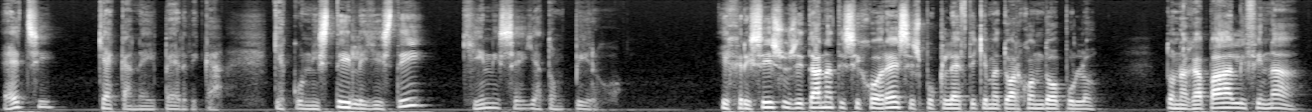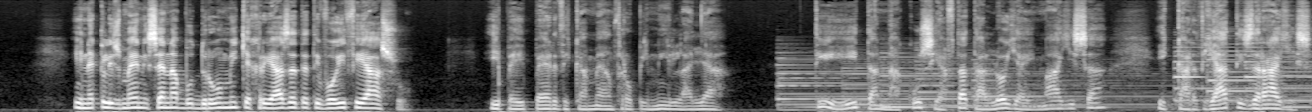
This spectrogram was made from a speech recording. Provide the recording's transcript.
Έτσι κι έκανε υπέρδικα και κουνιστή λυγιστή κίνησε για τον πύργο. Η Χρυσή σου ζητά να τη συγχωρέσεις που κλέφτηκε με το αρχοντόπουλο. Τον αγαπά αληθινά. Είναι κλεισμένη σε ένα μπουντρούμι και χρειάζεται τη βοήθειά σου, είπε υπέρδικα με ανθρωπινή λαλιά. Τι ήταν να ακούσει αυτά τα λόγια η μάγισσα, η καρδιά της ράγισε.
